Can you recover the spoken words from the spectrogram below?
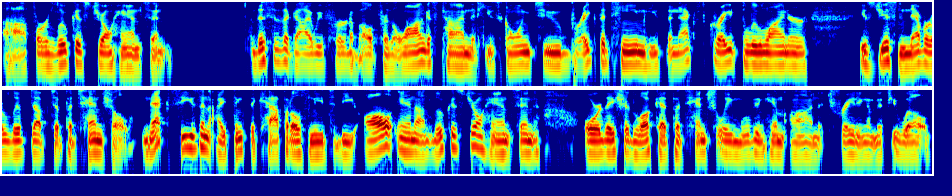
uh, for Lucas Johansen. This is a guy we've heard about for the longest time that he's going to break the team. He's the next great blue liner. He's just never lived up to potential. Next season, I think the Capitals need to be all in on Lucas Johansen or they should look at potentially moving him on, trading him, if you will.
